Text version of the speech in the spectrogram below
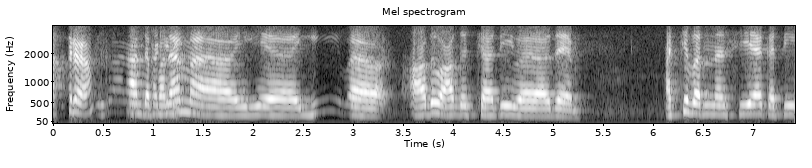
अत्र पदम् आदौ आगच्छति अचुवर्णस्य कति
